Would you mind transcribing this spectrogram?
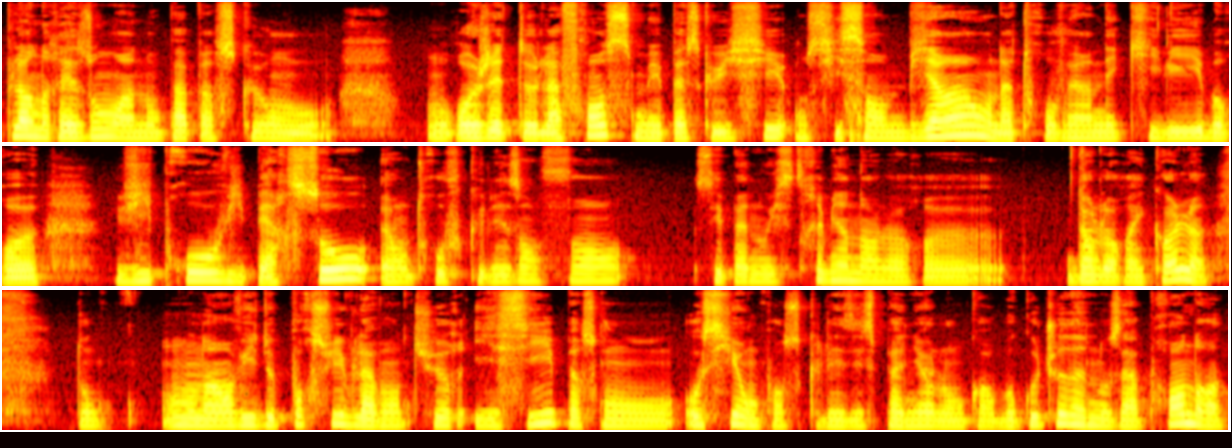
plein de raisons, hein, non pas parce qu'on on rejette la France, mais parce qu'ici on s'y sent bien, on a trouvé un équilibre euh, vie pro, vie perso, et on trouve que les enfants s'épanouissent très bien dans leur, euh, dans leur école. Donc on a envie de poursuivre l'aventure ici, parce qu'on aussi on pense que les Espagnols ont encore beaucoup de choses à nous apprendre.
